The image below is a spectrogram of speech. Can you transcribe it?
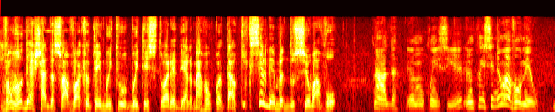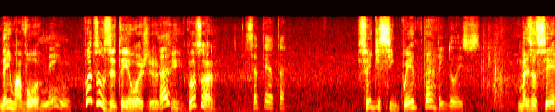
Vamos, vamos deixar da sua avó, que eu tenho muito, muita história dela, mas vamos contar. O que, que você lembra do seu avô? Nada. Eu não conheci ele. Eu não conheci nenhum avô meu. Nenhum avô? Nenhum. Quantos anos você tem hoje? Quantos anos? 70. Você é de 50, Tem dois. mas você,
